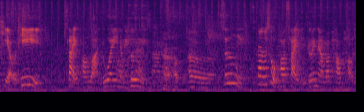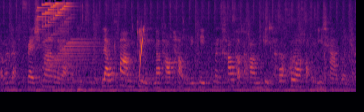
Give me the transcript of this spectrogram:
เขียวที่ใส่ความหวานด้วยน้ำผึ้ง อ่าครับ เออซึ่งเรารู้สึกพอใส่ด้วยน้ำมะพร้าวเผาแล้วมันแบบเฟรชมากเลยอะ แล้วความกลิ่นมะพร้าวเผานิดๆมันเข้ากับความกลิ่นคั่วๆของอีชาตัวเนี้ย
